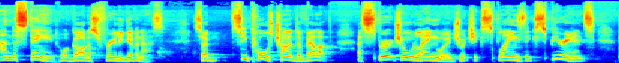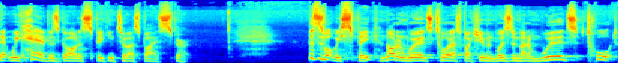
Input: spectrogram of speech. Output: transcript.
understand what God has freely given us. So, see, Paul's trying to develop a spiritual language which explains the experience that we have as God is speaking to us by His Spirit. This is what we speak, not in words taught us by human wisdom, but in words taught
